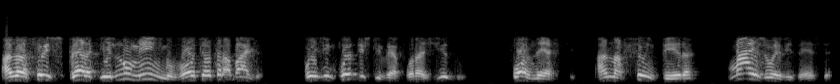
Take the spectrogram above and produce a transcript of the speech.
A nação espera que ele, no mínimo, volte ao trabalho, pois enquanto estiver foragido, fornece à nação inteira mais uma evidência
